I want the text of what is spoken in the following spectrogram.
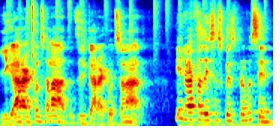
ligar ar-condicionado, desligar ar-condicionado. E ele vai fazer essas coisas para você.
